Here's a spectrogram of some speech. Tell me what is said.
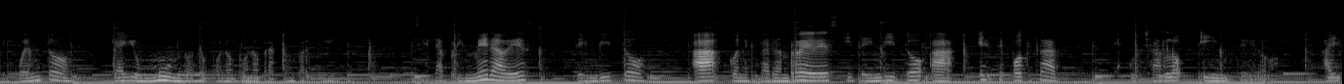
te cuento que hay un mundo de Oponopono para compartir. Si es la primera vez, te invito a conectar en redes y te invito a este podcast escucharlo íntegro. Hay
